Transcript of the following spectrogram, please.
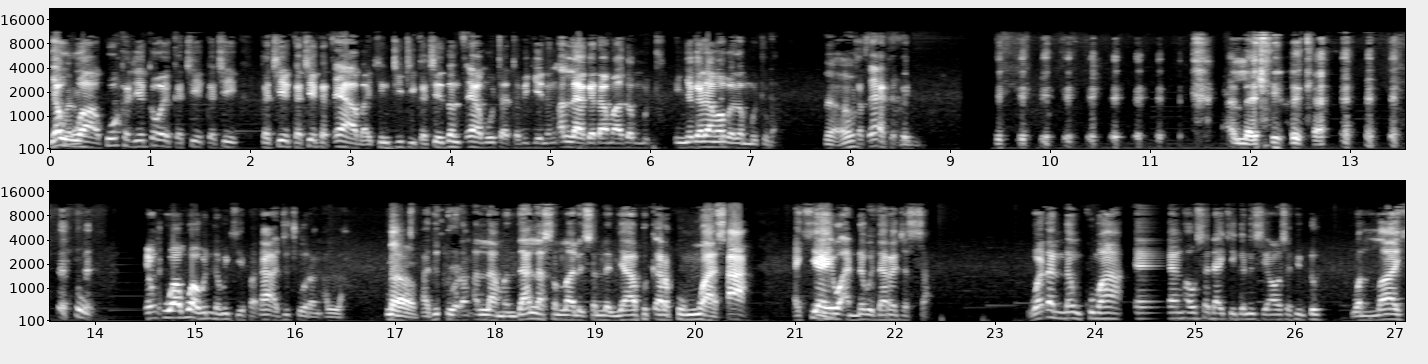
Yawwa ko ka je kawai ka ce ka ce ka ce ka ce ka tsaya a bakin titi ka ce zan tsaya mota ta bige ni in Allah ya ga dama zan mutu. In ya ga dama ba zan mutu ba. Ka tsaya ka gani. Allah ya taimaka. Yan uwa mu abin da muke faɗa a ji tsoron Allah. Na'am. A ji tsoron Allah. Manzo Allah sallallahu alaihi wasallam ya fi ƙarfin wasa a kiyaye wa annabi darajarsa. Waɗannan kuma ƴan Hausa da ake ganin su Hausa fim din wallahi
